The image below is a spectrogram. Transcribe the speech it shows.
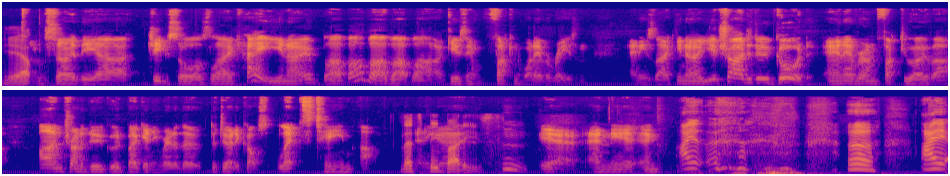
yep. and so the uh, Jigsaw's like, hey, you know, blah blah blah blah blah, gives him fucking whatever reason, and he's like, you know, you tried to do good and everyone fucked you over. I'm trying to do good by getting rid of the, the dirty cops. Let's team up. Let's be goes- buddies. Yeah, and the, and I, uh, I,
